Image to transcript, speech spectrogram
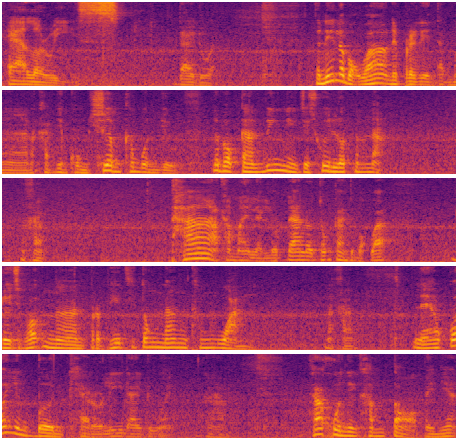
calories ได้ด้วยตอนนี้เราบอกว่าในประเด็นถัดมานะครับยังคงเชื่อมข้างบนอยู่เราบอกการวิ่งยังจะช่วยลดน้ำหนักนะครับ ถ้าทำไมแหละลดได้เราต้องการจะบอกว่า โดยเฉพาะงานประเภทที่ต้องนั่งทั้งวันนะครับ แล้วก็ยังเบิร์นแคลอรี่ได้ด้วยนะครับถ้าคุณยังทำต่อไปเนี้ย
